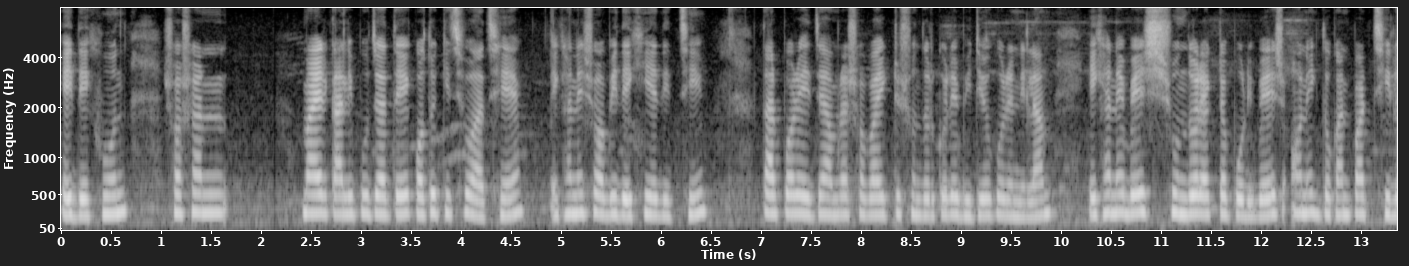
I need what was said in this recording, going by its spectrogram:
এই দেখুন, শ্মশান মায়ের কালী পূজাতে কত কিছু আছে। এখানে সবই দেখিয়ে দিচ্ছি। তারপরে এই যে আমরা সবাই একটু সুন্দর করে ভিডিও করে নিলাম। এখানে বেশ সুন্দর একটা পরিবেশ, অনেক দোকানপাট ছিল।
